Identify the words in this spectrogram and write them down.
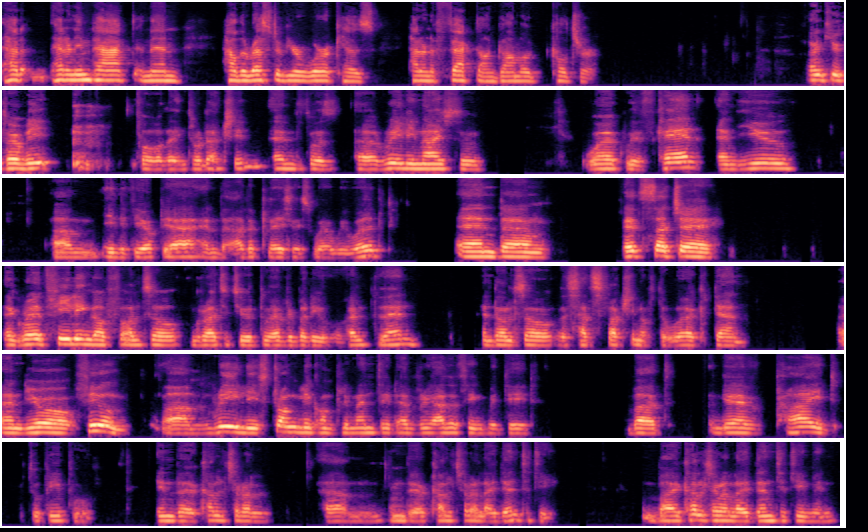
had had an impact, and then how the rest of your work has had an effect on Gamo culture. Thank you, Toby, for the introduction, and it was uh, really nice to work with Ken and you um, in Ethiopia and the other places where we worked. And um, it's such a a great feeling of also gratitude to everybody who helped then, and also the satisfaction of the work done. And your film um, really strongly complemented every other thing we did, but gave pride to people in their cultural um, in their cultural identity. By cultural identity, I mean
